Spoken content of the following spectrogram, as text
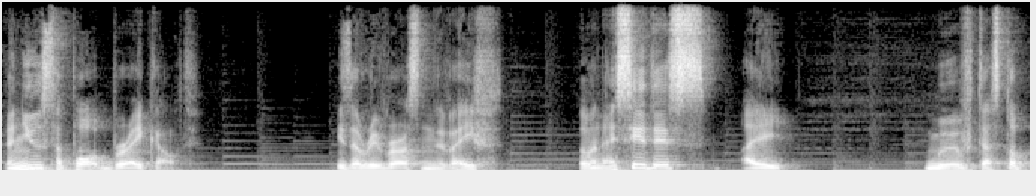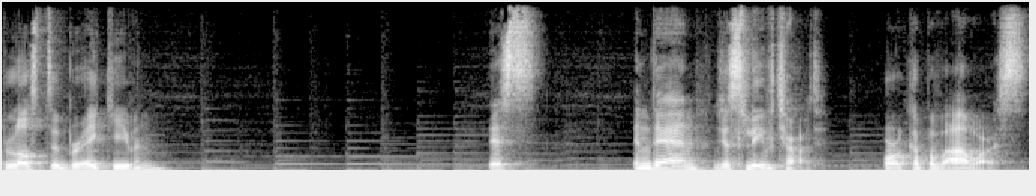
the new support breakout is a reverse in the wave. So when I see this, I move the stop loss to break even. This, and then just leave chart for a couple of hours.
